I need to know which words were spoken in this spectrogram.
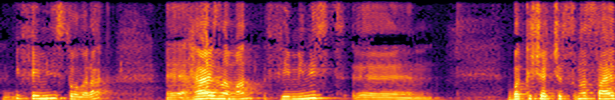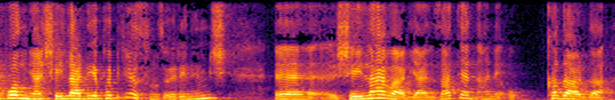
hani bir feminist olarak e, her zaman feminist e, bakış açısına sahip olmayan şeyler de yapabiliyorsunuz. Öğrenilmiş e, şeyler var. Yani zaten hani o kadar da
